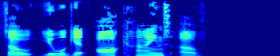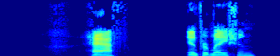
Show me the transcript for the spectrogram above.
So you will get all kinds of half information,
